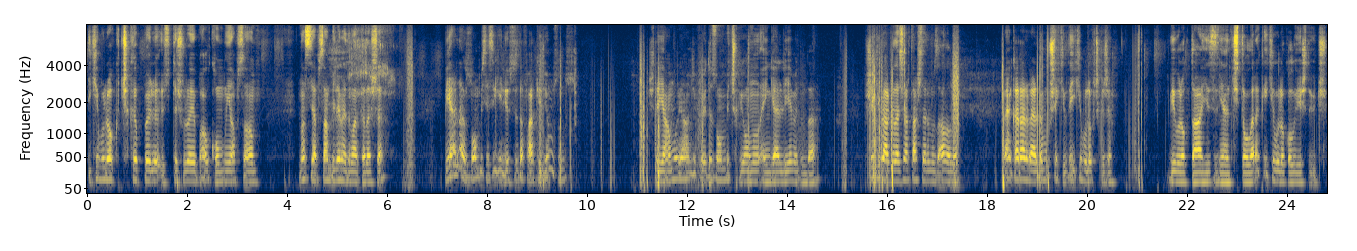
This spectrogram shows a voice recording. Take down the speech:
iki blok çıkıp böyle üstte şuraya balkon mu yapsam? Nasıl yapsam bilemedim arkadaşlar. Bir yerden zombi sesi geliyor. Siz de fark ediyor musunuz? İşte yağmur yağınca köyde zombi çıkıyor. Onu engelleyemedim daha. Bu şekilde arkadaşlar taşlarımızı alalım. Ben karar verdim bu şekilde iki blok çıkacağım. Bir blok dahilsiz yani çite olarak iki blok oluyor işte üç.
